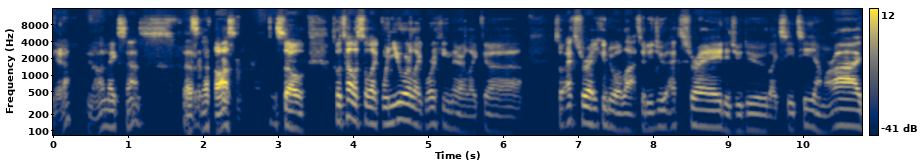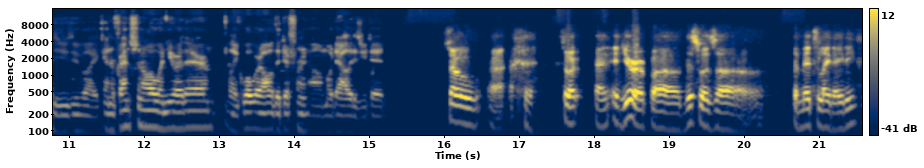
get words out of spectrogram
Yeah, no, it makes sense. That's that's awesome. So so tell us, so like when you were like working there, like uh so X-ray you can do a lot. So did you X-ray? Did you do like CT, MRI? Did you do like interventional when you were there? Like what were all the different um, modalities you did? so, uh, so uh, in Europe, uh, this was uh, the mid to late 80s.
